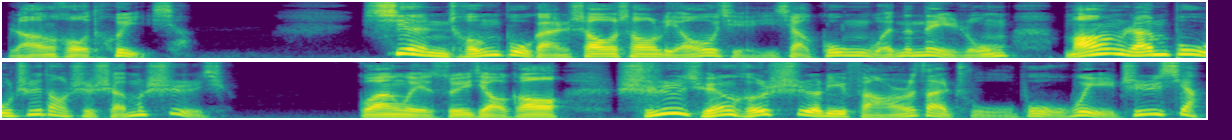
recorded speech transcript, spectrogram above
然后退下。县城不敢稍稍了解一下公文的内容，茫然不知道是什么事情。官位虽较高，实权和势力反而在主簿位之下。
